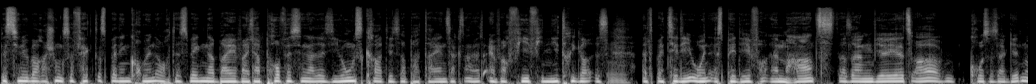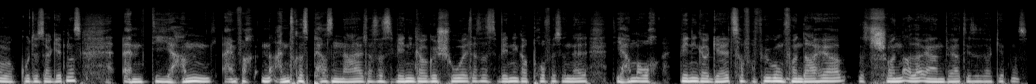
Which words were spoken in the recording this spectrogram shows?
Bisschen Überraschungseffekt ist bei den Grünen auch deswegen dabei, weil der Professionalisierungsgrad dieser Partei in Sachsen-Anhalt einfach viel, viel niedriger ist als bei CDU und SPD, vor allem Harz. Da sagen wir jetzt, ah, großes Ergebnis oder gutes Ergebnis. Ähm, die haben einfach ein anderes Personal, das ist weniger geschult, das ist weniger professionell. Die haben auch weniger Geld zur Verfügung. Von daher ist schon aller Ehren wert, dieses Ergebnis.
